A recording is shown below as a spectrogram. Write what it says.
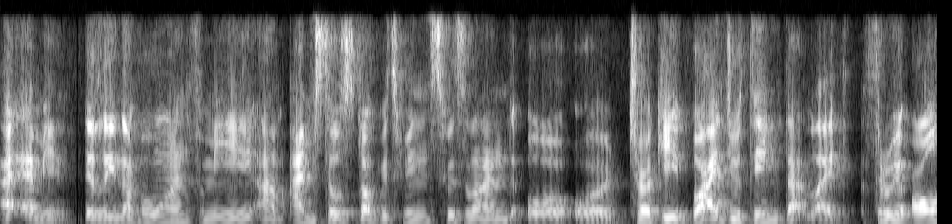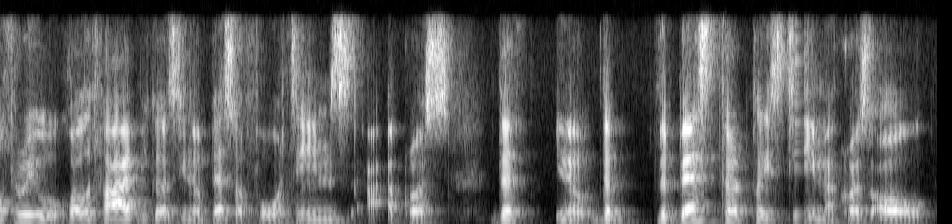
I, I mean, Italy number one for me. Um, I'm still stuck between Switzerland or or Turkey, but I do think that like three, all three will qualify because you know best of four teams across the you know the the best third place team across all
